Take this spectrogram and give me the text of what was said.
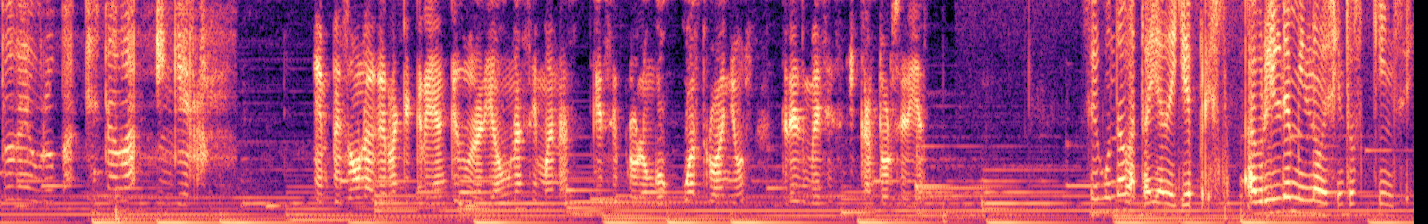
toda Europa estaba en guerra. Una guerra que creían que duraría unas semanas, que se prolongó cuatro años, tres meses y 14 días. Segunda batalla de Ypres, abril de 1915.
